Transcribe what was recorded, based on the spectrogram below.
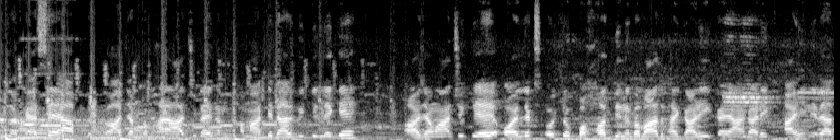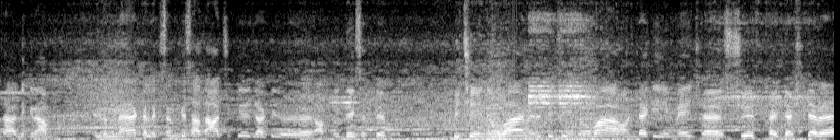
लोग कैसे हैं आप लोग? तो आज आपका भाई आ चुका है एकदम धमाकेदार वीडियो लेके। आज हम आ चुके हैं ऑयलेक्स ऑटो बहुत दिनों के बाद भाई गाड़ी का यहाँ गाड़ी आ ही नहीं रहा था, लेकिन आप एकदम नया कलेक्शन के साथ आ चुके हैं, जाके आप लोग देख सकते हैं। पीछे इनोवा है, मेरे पीछे इनोवा है होंडा की इमेज है स्विफ्ट है डस्टर है।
